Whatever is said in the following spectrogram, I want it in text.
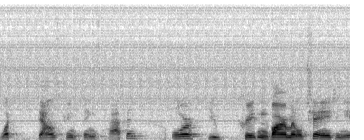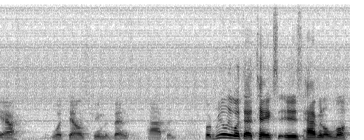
what downstream things happen, or you create an environmental change and you ask what downstream events happen. But really what that takes is having a look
